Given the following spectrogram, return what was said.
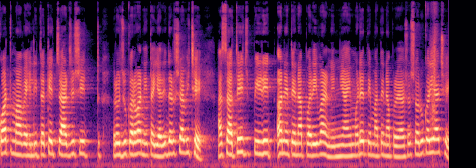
કોર્ટમાં વહેલી તકે ચાર્જશીટ રજૂ કરવાની તૈયારી દર્શાવી છે. આ સાથે જ પીડિત અને તેના પરિવારને ન્યાય મળે તે માટેના પ્રયાસો શરૂ કર્યા છે.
